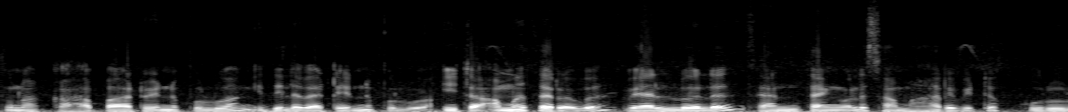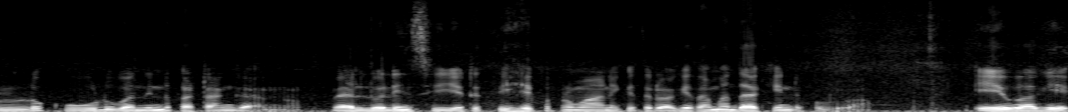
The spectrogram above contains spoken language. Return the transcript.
තුනක් කහපාට වෙන්න පුළුවන්, ඉදිල වැටෙන්න පුළුවන්. ඊට අමතරව වැල්වල තැන් තැන්වල සමහර විට කුරුල්ලෝ කූඩු බඳින්න පටන් ගන්නවා. වැල් වලින් 130ක ප්‍රමාණයක විතර වගේ තමයි දකින්න පුළුවන්. ඒ වගේ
